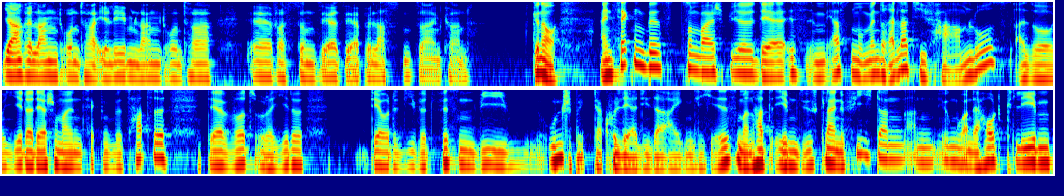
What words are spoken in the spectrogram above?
jahrelang drunter, ihr Leben lang drunter, äh, was dann sehr, sehr belastend sein kann. Genau. Ein Zeckenbiss zum Beispiel, der ist im ersten Moment relativ harmlos. Also jeder, der schon mal einen Zeckenbiss hatte, der wird, oder jede, der oder die wird wissen, wie unspektakulär dieser eigentlich ist. Man hat eben dieses kleine Viech dann an, irgendwo an der Haut kleben,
